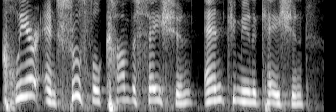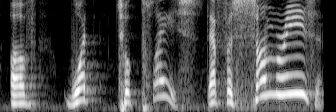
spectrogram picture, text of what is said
clear and truthful conversation and communication of what took place. That for some reason,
